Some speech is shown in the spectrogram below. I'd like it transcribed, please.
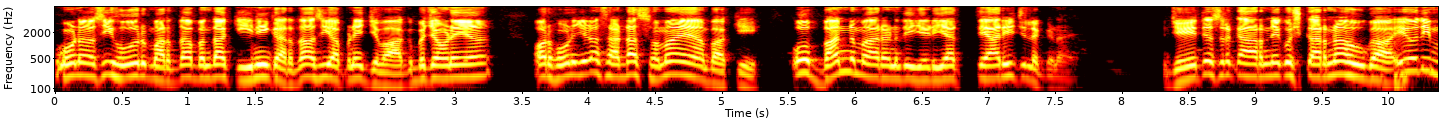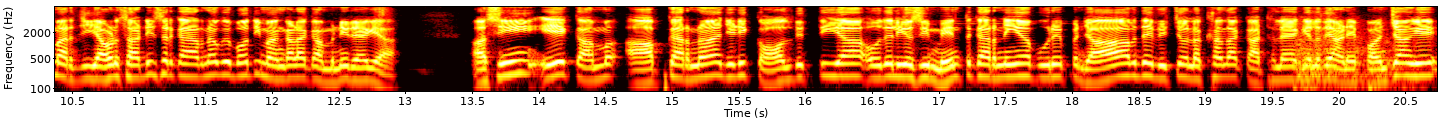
ਹੁਣ ਅਸੀਂ ਹੋਰ ਮਰਦਾ ਬੰਦਾ ਕੀ ਨਹੀਂ ਕਰਦਾ, ਅਸੀਂ ਆਪਣੇ ਜਵਾਕ ਬਚਾਉਣੇ ਆ। ਔਰ ਹੁਣ ਜਿਹੜਾ ਸਾਡਾ ਸਮਾਂ ਆ ਬਾਕੀ, ਉਹ ਬੰਨ ਮਾਰਨ ਦੀ ਜਿਹੜੀ ਆ ਤਿਆਰੀ 'ਚ ਲੱਗਣਾ ਹੈ ਜੇ ਤੇ ਸਰਕਾਰ ਨੇ ਕੁਝ ਕਰਨਾ ਹੋਊਗਾ, ਇਹ ਉਹਦੀ ਮਰਜ਼ੀ ਆ। ਹੁਣ ਸਾਡੀ ਸਰਕਾਰ ਨਾਲ ਕੋਈ ਬਹੁਤੀ ਮੰਗ ਵਾਲਾ ਕੰਮ ਨਹੀਂ ਰਹਿ ਗਿਆ। ਅਸੀਂ ਇਹ ਕੰਮ ਆਪ ਕਰਨਾ, ਜਿਹੜੀ ਕਾਲ ਦਿੱਤੀ ਆ, ਉਹਦੇ ਲਈ ਅਸੀਂ ਮਿਹਨਤ ਕਰਨੀ ਆ। ਪੂਰੇ ਪੰਜਾਬ ਦੇ ਵਿੱਚੋਂ ਲੱਖਾਂ ਦਾ ਇਕੱਠ ਲੈ ਕੇ ਲੁਧਿਆਣੇ ਪਹੁੰਚਾਂਗੇ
